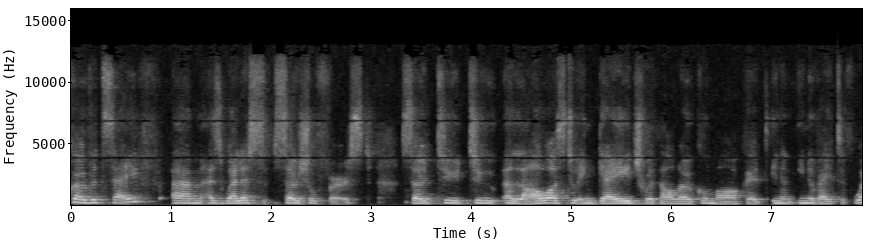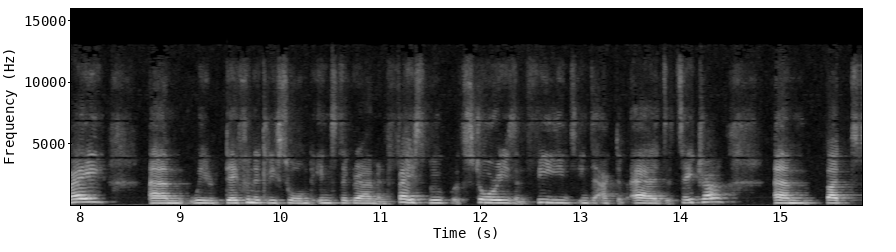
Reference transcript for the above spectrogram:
COVID safe um, as well as social first. So to to allow us to engage with our local market in an innovative way. Um, we definitely swarmed Instagram and Facebook with stories and feeds, interactive ads, etc. Um, but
